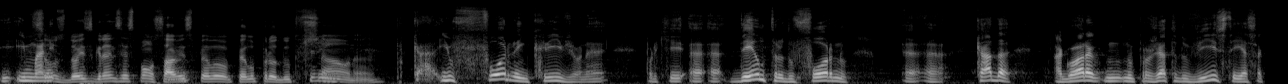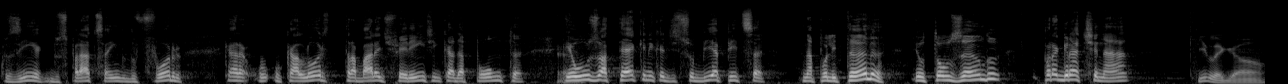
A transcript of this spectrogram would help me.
e, e mani... São os dois grandes responsáveis pelo, pelo produto final, Sim. né? E o forno é incrível, né? Porque uh, uh, dentro do forno, uh, cada. Agora, no projeto do Vista e essa cozinha, dos pratos saindo do forno, cara, o, o calor trabalha diferente em cada ponta. É. Eu uso a técnica de subir a pizza napolitana, eu estou usando para gratinar. Que legal.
